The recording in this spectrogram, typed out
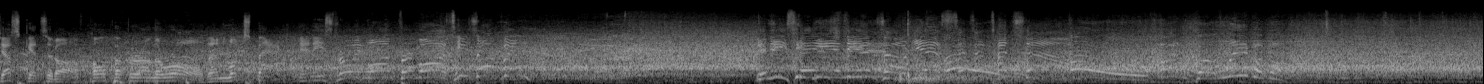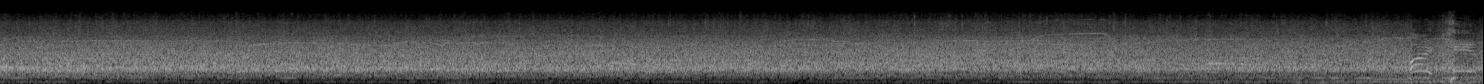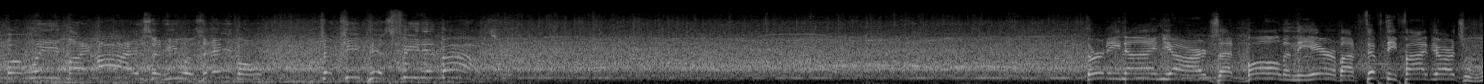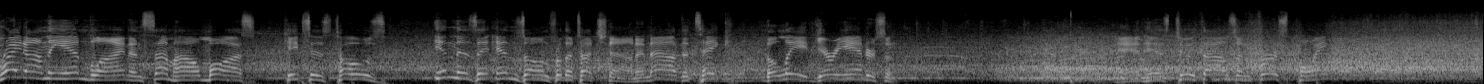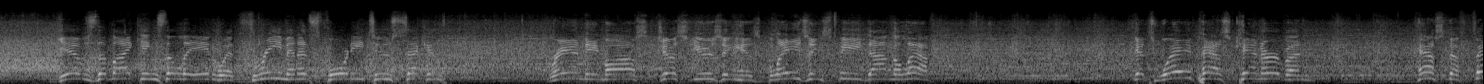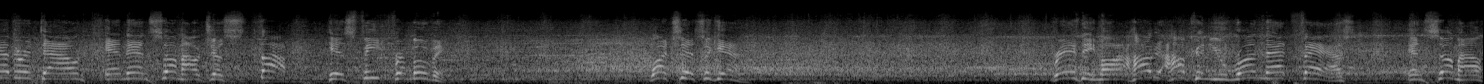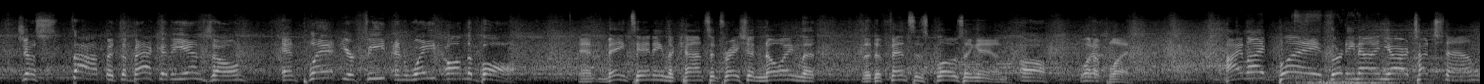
Just gets it off. Culpepper on the roll, then looks back, and he's throwing long for Moss. He's open. Did he stay in the end zone? Yes, it's a touchdown. Oh, unbelievable. I can't believe my eyes that he was able to keep his feet in bounds. Thirty-nine yards. That ball in the air, about 55 yards, right on the end line, and somehow Moss keeps his toes in the end zone for the touchdown. And now to take the lead, Gary Anderson. And his 2001st point gives the Vikings the lead with 3 minutes 42 seconds. Randy Moss just using his blazing speed down the left. Gets way past Ken Irvin. Has to feather it down and then somehow just stop his feet from moving. Watch this again. Randy Moss, how, how can you run that fast and somehow just stop at the back of the end zone and plant your feet and wait on the ball? And maintaining the concentration, knowing that the defense is closing in. Oh, What a play. Highlight play, 39 yard touchdown.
